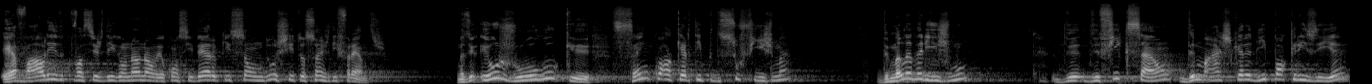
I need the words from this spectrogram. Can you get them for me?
É válido que vocês digam, não, não, eu considero que isso são duas situações diferentes. Mas eu julgo que, sem qualquer tipo de sofisma, de malabarismo, de, de ficção, de máscara, de hipocrisia,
